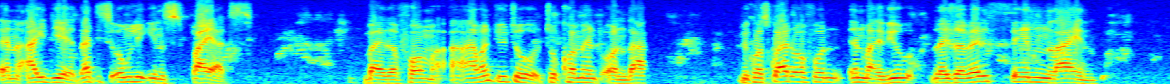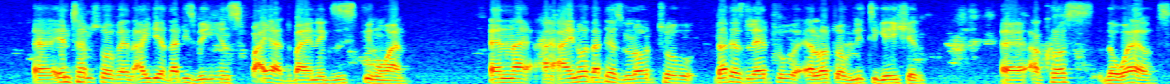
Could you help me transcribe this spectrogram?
an idea that is only inspired by the former. I want you to, to comment on that because quite often, in my view, there is a very thin line uh, in terms of an idea that is being inspired by an existing one. And I, I know that has led to that has led to a lot of litigation uh, across the world.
